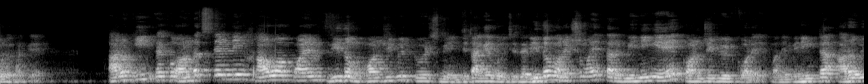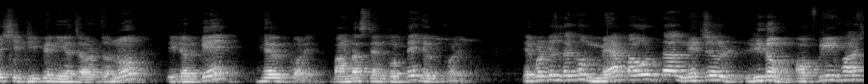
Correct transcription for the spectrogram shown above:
করে থাকে। আরও কি? দেখো understanding how a poem rhythm contribute to its meaning যেটা আগে বলছি যে রিদম অনেক সময় তার মিনিং এ কন্ট্রিবিউট করে মানে মিনিংটা আরও বেশি ডিপে নিয়ে যাওয়ার জন্য রিডারকে হেল্প করে বা আন্ডারস্ট্যান্ড করতে হেল্প করে। এরপর কিন্তু দেখো map out the natural rhythm of free verse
